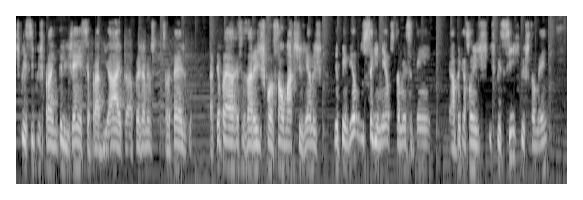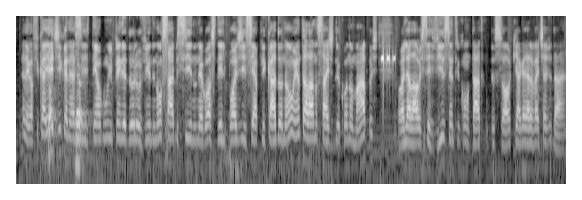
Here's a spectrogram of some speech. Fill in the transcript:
específicas para inteligência, para BI, para planejamento estratégico, até para essas áreas de expansão, marketing e vendas, dependendo dos segmentos também você tem aplicações específicas também. É legal, fica aí a dica, né? Se tem algum empreendedor ouvindo e não sabe se no negócio dele pode ser aplicado ou não, entra lá no site do Economapas, olha lá os serviços, entra em contato com o pessoal que a galera vai te ajudar.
